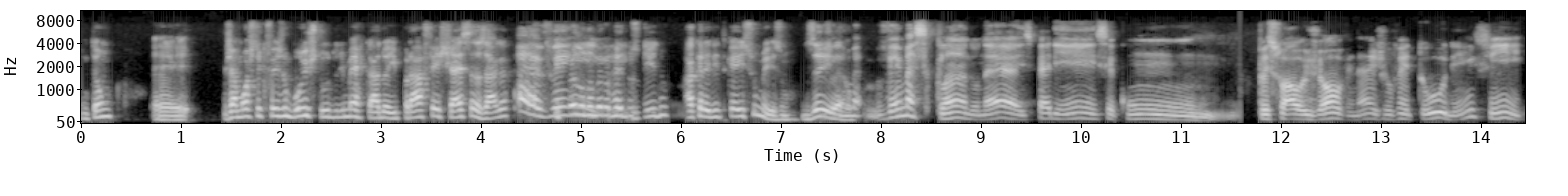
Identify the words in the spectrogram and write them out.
então é, já mostra que fez um bom estudo de mercado aí para fechar essa zaga. É, vem... E pelo número reduzido, acredito que é isso mesmo. Diz aí, Léo. Vem mesclando, né, experiência com pessoal jovem, né, juventude, enfim.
